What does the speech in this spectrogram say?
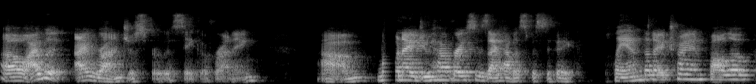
Oh, I would. I run just for the sake of running. Um, when I do have races, I have a specific plan that I try and follow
